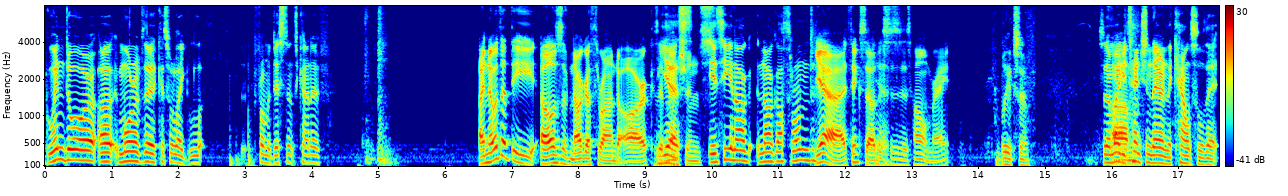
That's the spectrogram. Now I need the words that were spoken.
Gwendor uh, more of the sort of like l- from a distance kind of? I know that the elves of Nargothrond are because it yes. mentions. Is he an Nar- Nargothrond? yeah, I think so. This is his home, right? I believe so So there might Um, be tension there in the council that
